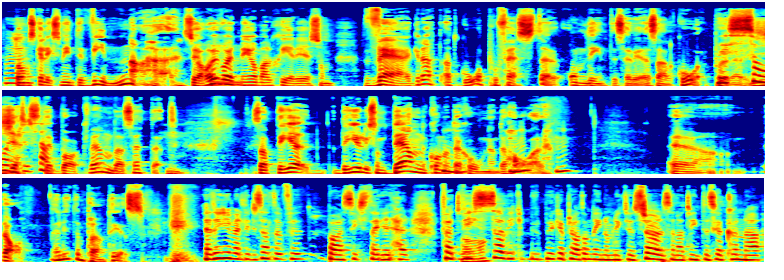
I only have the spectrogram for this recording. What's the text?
de ska liksom inte vinna här. Så jag har ju varit med om algerier som vägrat att gå på fester om det inte serveras alkohol. På Det är det, så där intressant. jättebakvända sättet. Så att det, det är ju liksom den konnotationen det har. Eh, ja, en liten parentes. Jag tycker det är väldigt intressant, för bara sista grej här. För att vissa, vi brukar prata om det inom nykterhetsrörelsen, att vi inte ska kunna...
